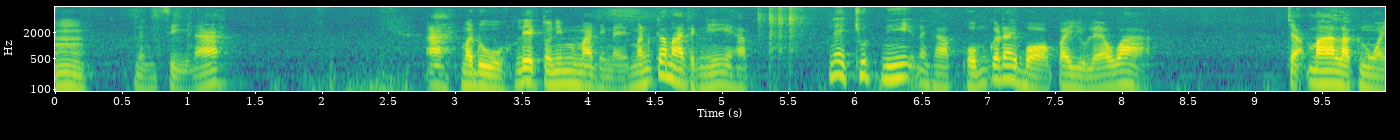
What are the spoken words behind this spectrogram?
อืมหนึ่งสี่นะ อะ มาดูเลขตัวนี้มันมาจากไหน มันก็มาจากนี้ไงครับ เลขชุดนี้นะครับ ผมก็ได้บอกไปอยู่แล้วว่า จะมาหลักหน่วย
